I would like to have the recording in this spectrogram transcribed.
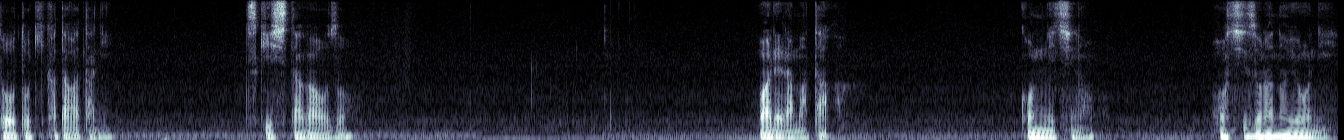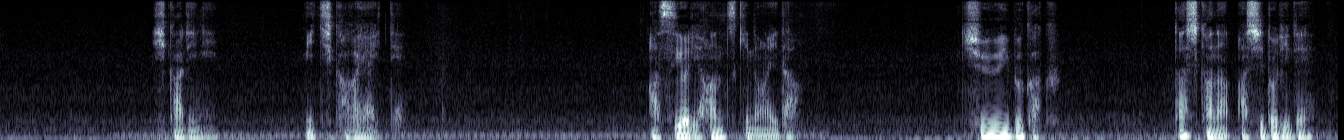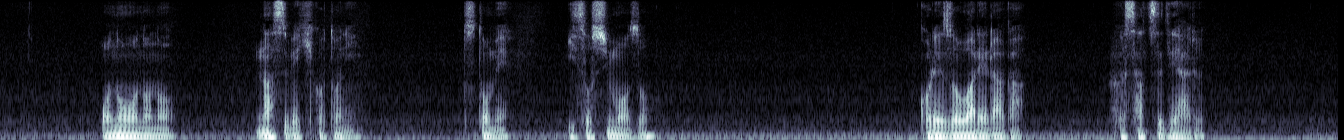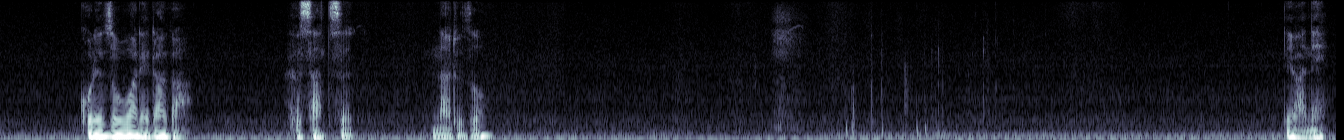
尊き方々に付き従おうぞ。我らまた今日の星空のように光に満ち輝いて明日より半月の間注意深く確かな足取りでおのおののなすべきことに努め勤しもうぞ。これぞ我らが不殺である。これぞ我らが不殺なるぞ。ではね、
